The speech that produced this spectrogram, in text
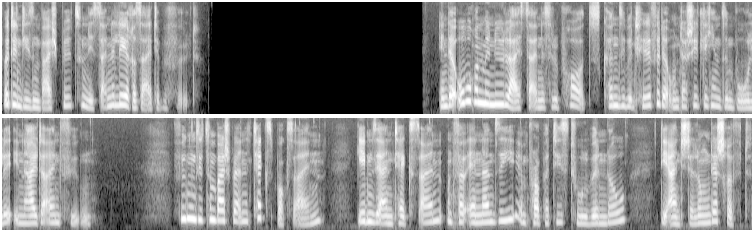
wird in diesem Beispiel zunächst eine leere Seite befüllt. In der oberen Menüleiste eines Reports können Sie mit Hilfe der unterschiedlichen Symbole Inhalte einfügen. Fügen Sie zum Beispiel eine Textbox ein, geben Sie einen Text ein und verändern Sie im Properties Tool Window die Einstellungen der Schrift.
